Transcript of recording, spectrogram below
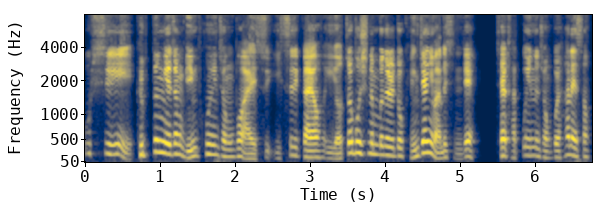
혹시 급등 예정 밈코인 정보 알 수 있을까요? 이 여쭤보시는 분들도 굉장히 많으신데 제가 갖고 있는 정보에 한해서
